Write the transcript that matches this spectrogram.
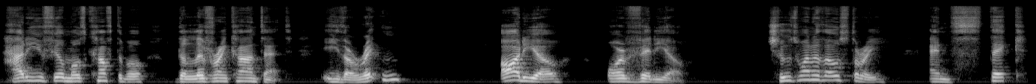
How do you feel most comfortable delivering content? Either written, audio, or video. Choose one of those three and stick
